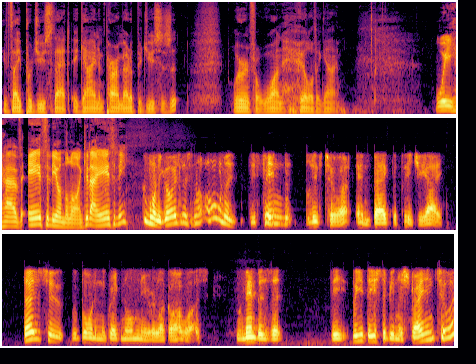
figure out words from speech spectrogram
If they produce that again and Parramatta produces it, we're in for one hell of a game. We have Anthony on the line. G'day, Anthony. Good morning, guys. Listen, I want to defend Liv Tour and bag the PGA. Those who were born in the Greg Norman era, like I was, remembers that the we, there used to be an Australian tour,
